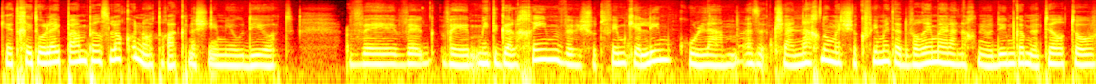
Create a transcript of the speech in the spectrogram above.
כי את חיתולי פמפרס לא קונות רק נשים יהודיות. ו- ו- ומתגלחים ושוטפים כלים כולם. אז כשאנחנו משקפים את הדברים האלה, אנחנו יודעים גם יותר טוב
